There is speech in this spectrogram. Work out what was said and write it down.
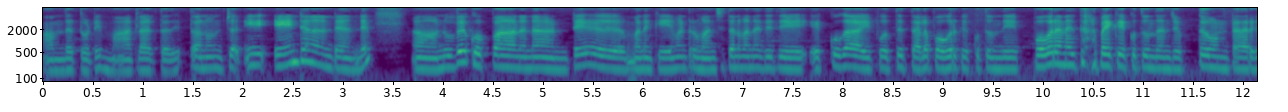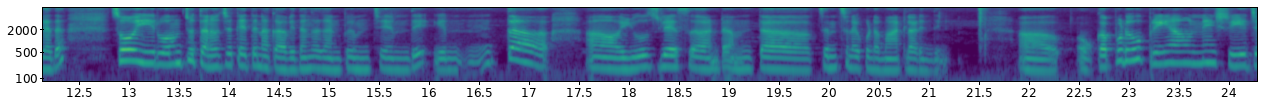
అందరితోటి మాట్లాడుతుంది. తను చ- ఏంటి అని అంటే అండి నువ్వే గొప్ప అని అంటే మనకి ఏమంటారు మంచితనం అనేది ఇది ఎక్కువగా అయిపోతే తల పొగరికి ఎక్కుతుంది పొగర్ అనేది తలపైకి ఎక్కుతుంది అని చెప్తూ ఉంటారు కదా. సో ఈ రోజు తనుజకైతే నాకు ఆ విధంగా కనిపించింది. ఎంత యూజ్లెస్ అంటే అంత సెన్స్ లేకుండా మాట్లాడింది. ఒకప్పుడు ప్రియా ఉన్ని Sreeja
